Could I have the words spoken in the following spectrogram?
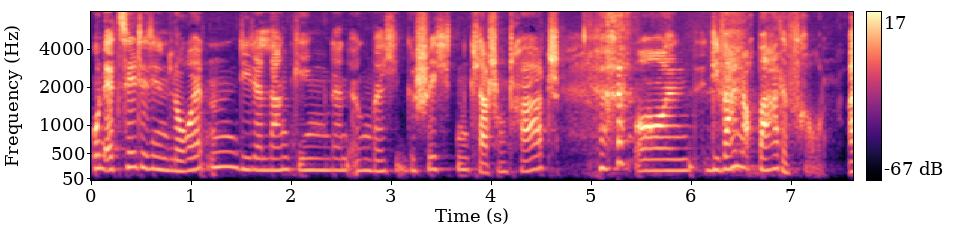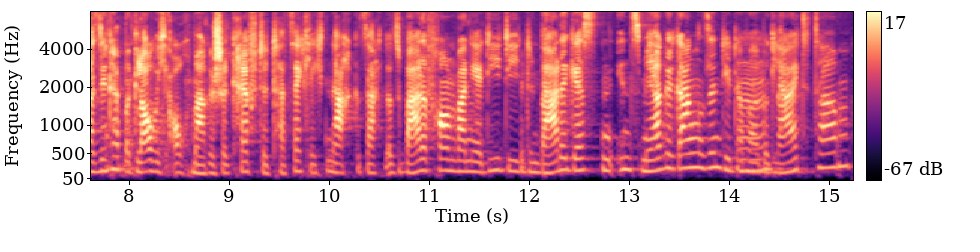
und erzählte den Leuten, die da lang gingen, dann irgendwelche Geschichten, Klatsch und Tratsch. und die waren auch Badefrauen. Also denen hat man, glaube ich, auch magische Kräfte tatsächlich nachgesagt. Also Badefrauen waren ja die, die mit den Badegästen ins Meer gegangen sind, die dabei begleitet haben,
